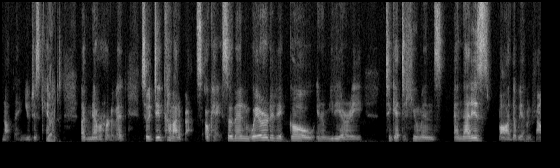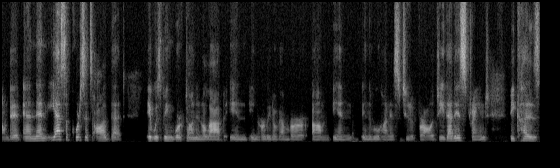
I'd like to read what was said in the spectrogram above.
nothing. You just can't. Right. I've never heard of it. So it did come out of bats. Okay. So then where did it go intermediary to get to humans? And that is odd that we haven't found it. And then, yes, of course, it's odd that it was being worked on in a lab in, in early November um, in, in the Wuhan Institute of Virology. That is strange because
